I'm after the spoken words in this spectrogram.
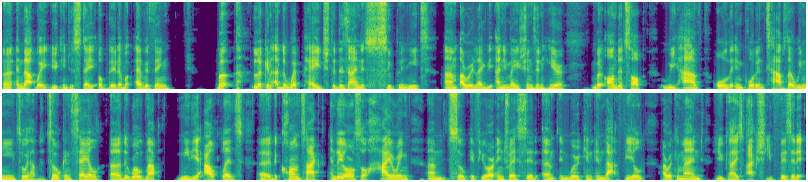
uh, and that way you can just stay updated about everything. But looking at the web page, the design is super neat. Um, I really like the animations in here. But on the top, we have all the important tabs that we need. So we have the token sale, uh, the roadmap, media outlets, uh, the contact, and they are also hiring. Um, so if you are interested um, in working in that field, I recommend you guys actually visit it.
